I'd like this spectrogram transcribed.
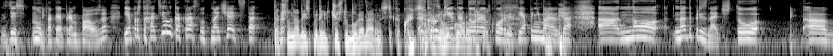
здесь, ну, такая прям пауза. Я просто хотела как раз вот начать... Так что надо испытывать чувство благодарности какой-то. К руке, которая кормит, я понимаю, да. А, но надо признать, что а,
